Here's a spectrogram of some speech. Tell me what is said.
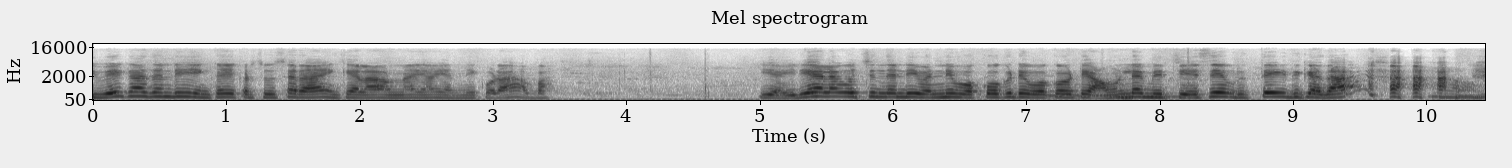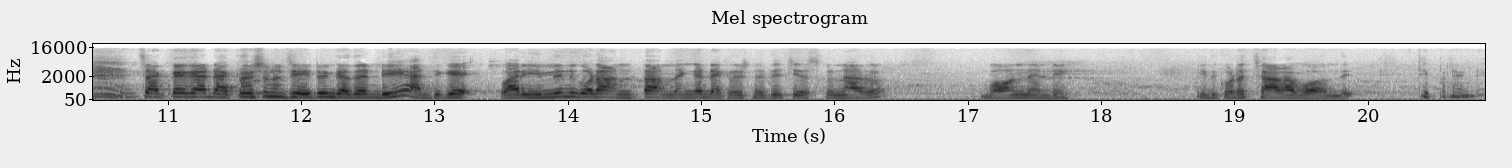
ఇవే కాదండి ఇంకా ఇక్కడ చూసారా? ఇంకా ఎలా ఉన్నాయో? ఇవన్నీ కూడా. అబ్బా. ఈ ఐడియా ఎలా వచ్చిందండి? ఇవన్నీ ఒక్కొక్కటి ఒక్కొక్కటి. అవునులే మీరు చేసే వృత్తే ఇది కదా. చక్కగా డెకరేషన్ చేయటం కదండి. అందుకే వారి ఇల్లుని కూడా అంత అందంగా డెకరేషన్ అయితే చేసుకున్నారు. బాగుందండి. ఇది కూడా చాలా బాగుంది. తిప్పనండి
